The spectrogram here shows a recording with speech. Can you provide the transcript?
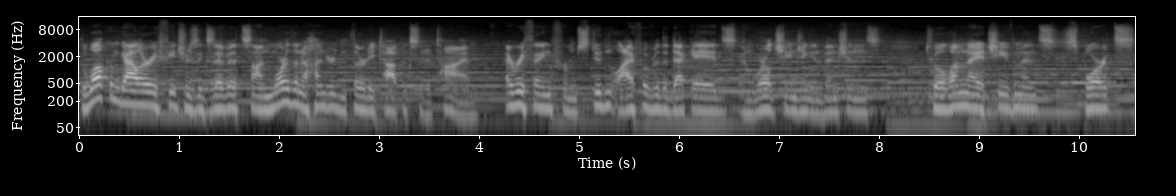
The Welcome Gallery features exhibits on more than 130 topics at a time, everything from student life over the decades and world-changing inventions to alumni achievements, sports,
